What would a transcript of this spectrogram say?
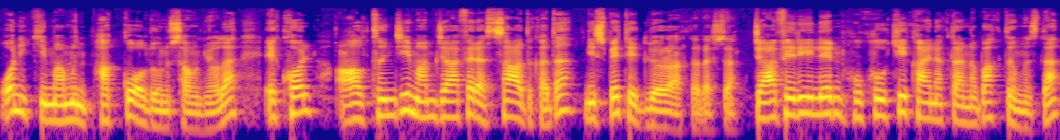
12 imamın hakkı olduğunu savunuyorlar. Ekol 6. İmam Cafer Sadık'a da nispet ediliyor arkadaşlar. Caferilerin hukuki kaynaklarına baktığımızda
